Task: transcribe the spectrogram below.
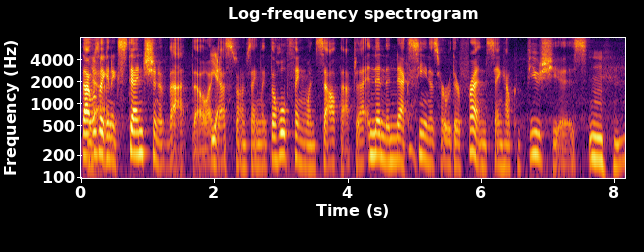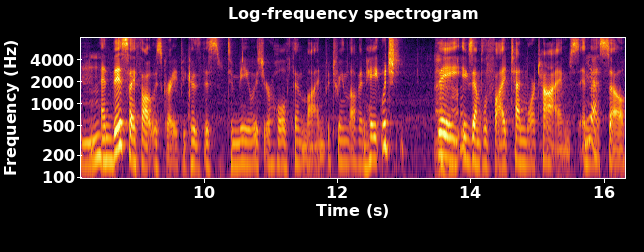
That yeah. was like an extension of that, though. I yeah. guess what I'm saying. Like the whole thing went south after that, and then the next scene is her with her friends saying how confused she is. Mm-hmm. And this I thought was great because this, to me, was your whole thin line between love and hate, which they uh-huh. exemplified ten more times in yeah. this. So,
